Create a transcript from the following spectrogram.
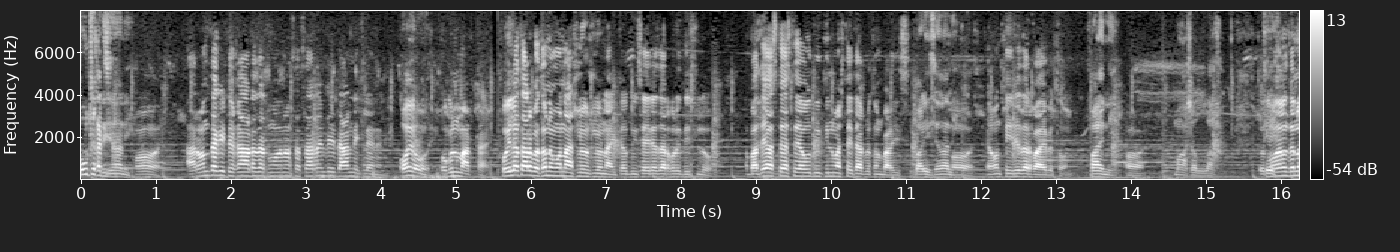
ও টাকা দিছে না নি হয়। আর টাকা আট হাজার সার নিতে দাঁড় নিছিলেন ওই ওই মারথায় পয়লা তার বেতনে মনে আসলো উঠল নাই তাও দুই চার হাজার করে দিছিল। বাদে আস্তে আস্তে ও দুই তিন মাস থেকে তার বেতন না হয়। এখন তিরিশ হাজার পায় বেতন। পায়নি? মাশাল্লাহ। তো তোমার যেন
